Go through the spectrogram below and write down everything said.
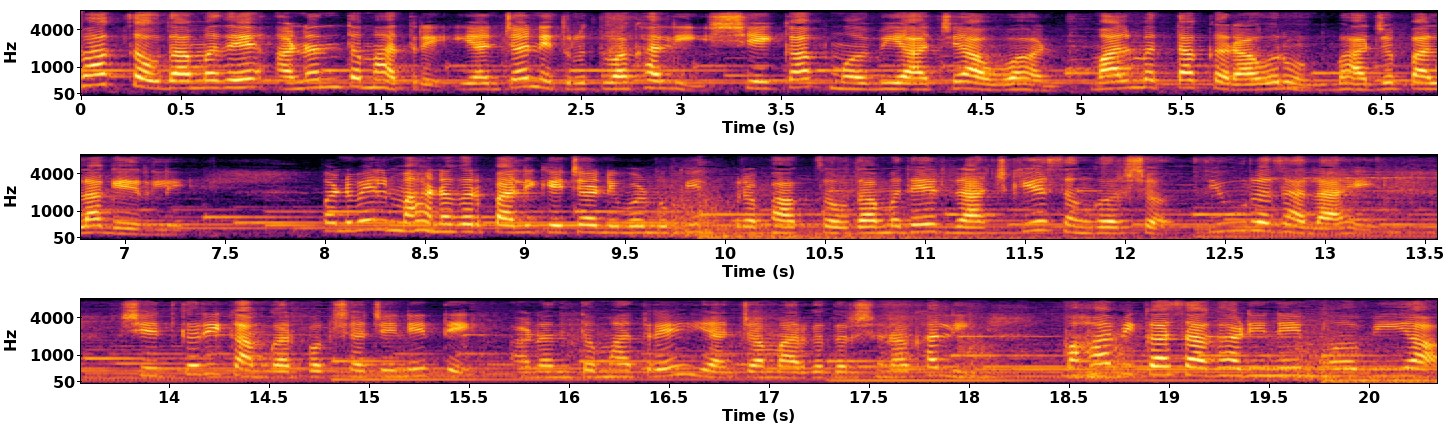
प्रभाग चौदामध्ये अनंत म्हात्रे यांच्या नेतृत्वाखाली शेकाप मवियाचे आव्हान मालमत्ता करावरून भाजपाला घेरले. पनवेल महानगरपालिकेच्या निवडणुकीत प्रभाग चौदामध्ये राजकीय संघर्ष तीव्र झाला आहे. शेतकरी कामगार पक्षाचे नेते अनंत म्हात्रे यांच्या मार्गदर्शनाखाली महाविकास आघाडीने मविया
